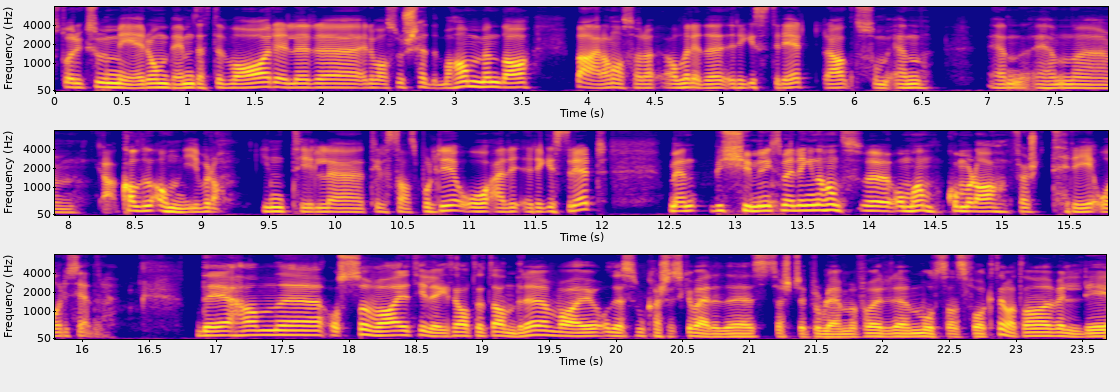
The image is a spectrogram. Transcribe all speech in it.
Står ikke så mye mer om hvem dette var, eller, eh, eller hva som skjedde med ham, men da, da er han altså allerede registrert da, som en, en, en eh, ja, kall det en angiver, da, inn til, eh, til statspolitiet, og er registrert. Men bekymringsmeldingene hans eh, om ham kommer da først tre år senere. Det han eh, også var, i tillegg til alt dette andre, var jo, og det som kanskje skulle være det største problemet for motstandsfolkene, var at han var veldig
